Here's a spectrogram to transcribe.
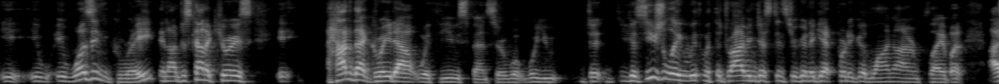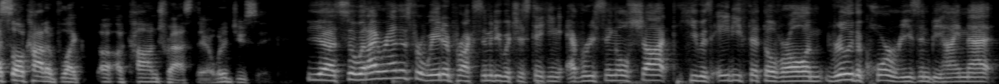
it, it, it wasn't great. And I'm just kind of curious, it, how did that grade out with you, Spencer? What, were you did, because usually with, with the driving distance, you're going to get pretty good long iron play, but I saw kind of like a, a contrast there. What did you see? Yeah, so when I ran this for weighted proximity, which is taking every single shot, he was 85th overall. And really, the core reason behind that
